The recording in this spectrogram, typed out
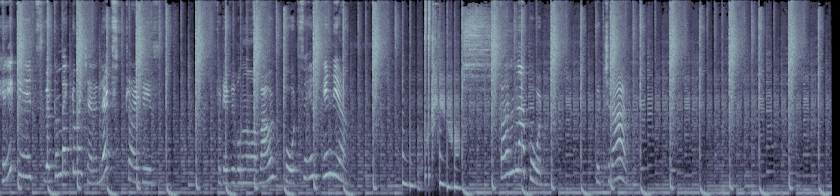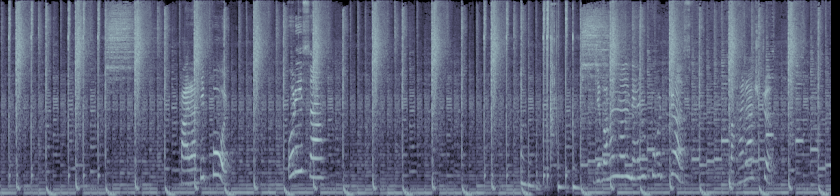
Hey kids, welcome back to my channel. Let's try this. Today we will know about ports in India. Kandla Port, Gujarat. Paradip Port, Odisha. Jawaharlal Nehru Maharashtra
